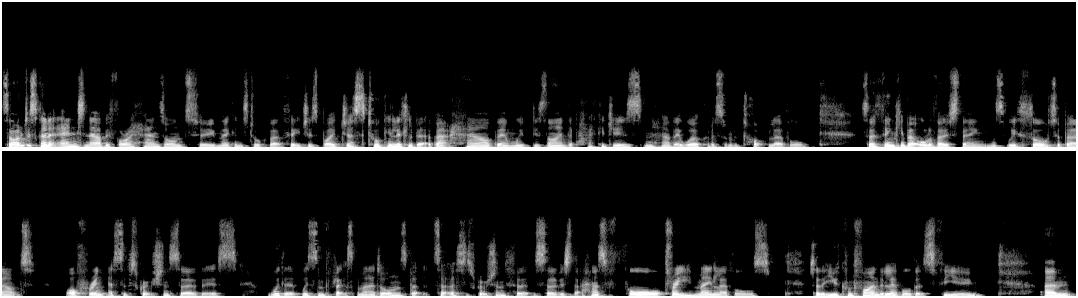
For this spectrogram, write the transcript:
So I'm just going to end now before I hand on to Megan to talk about features by just talking a little bit about how then we've designed the packages and how they work at a sort of top level. So thinking about all of those things, we thought about offering a subscription service with a, with some flexible add-ons, but so a subscription service that has four, three main levels so that you can find the level that's for you. Um,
